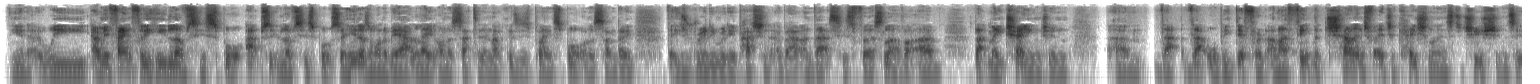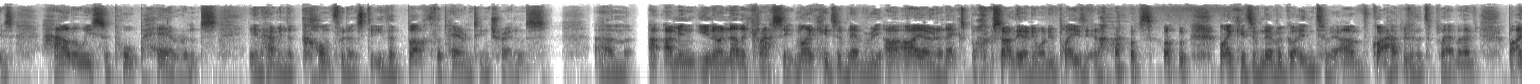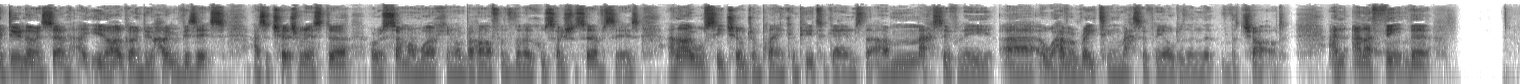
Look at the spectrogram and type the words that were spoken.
You know, we, I mean, thankfully he loves his sport, absolutely loves his sport. So he doesn't want to be out late on a Saturday night because he's playing sport on a Sunday that he's really, really passionate about. And that's his first love. Um, that may change and um, that, that will be different. And I think the challenge for educational institutions is how do we support parents in having the confidence to either buck the parenting trends Um, I, I, mean, you know, another classic. My kids have never. Re- I, I, own an Xbox. I'm the only one who plays it in our household. My kids have never got into it. I'm quite happy for them to play it, but but I do know in certain. You know, I go and do home visits as a church minister or as someone working on behalf of the local social services, and I will see children playing computer games that are massively uh, or have a rating massively older than the, the child, and and I think that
